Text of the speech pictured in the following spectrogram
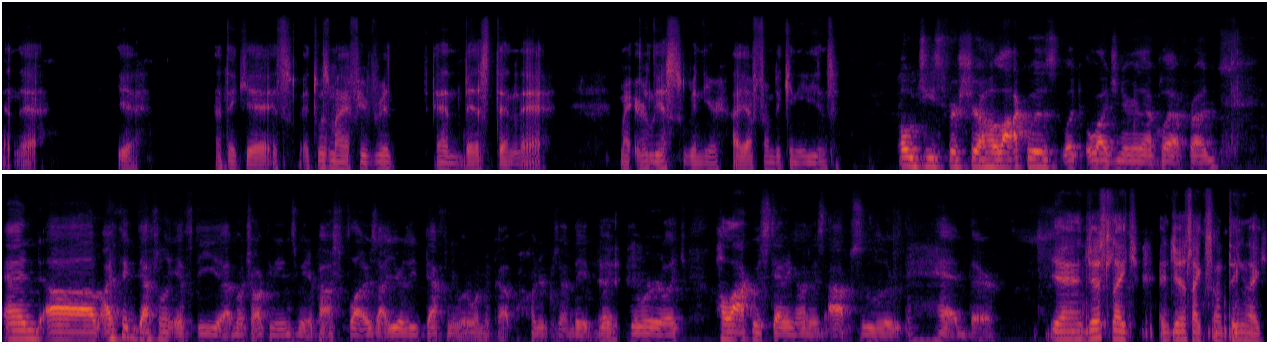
and uh, yeah, I think uh, it's it was my favorite and best and uh, my earliest souvenir I have from the Canadiens. Oh, geez, for sure. Halak was like legendary in that playoff run. And uh, I think definitely if the uh, Montreal Canadiens made it past Flyers that year, they definitely would have won the cup, hundred percent. They like they were like Halak was standing on his absolute head there. Yeah, and just like and just like something like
